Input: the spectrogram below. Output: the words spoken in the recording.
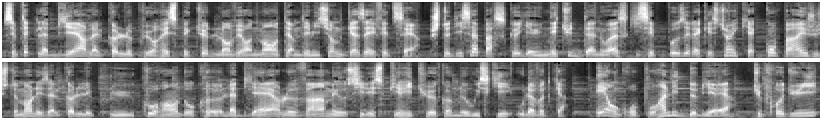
c'est peut-être la bière l'alcool le plus respectueux de l'environnement en termes d'émissions de gaz à effet de serre. Je te dis ça parce qu'il y a une étude danoise qui s'est posé la question et qui a comparé justement les alcools les plus courants, donc euh, la bière, le vin, mais aussi les spiritueux comme le whisky ou la vodka. Et en gros, pour un litre de bière, tu produis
